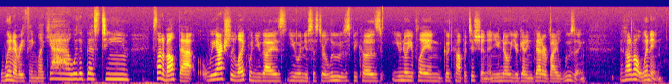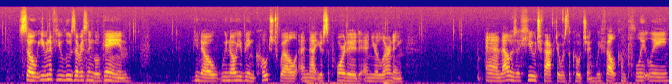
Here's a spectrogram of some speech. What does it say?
win everything. Like, yeah, we're the best team. It's not about that. We actually like when you guys, you and your sister, lose because you know you play in good competition and you know you're getting better by losing. It's not about winning. So even if you lose every single game, you know, we know you're being coached well and that you're supported and you're learning. And that was a huge factor was the coaching. We felt completely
